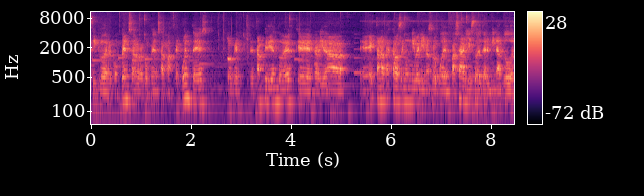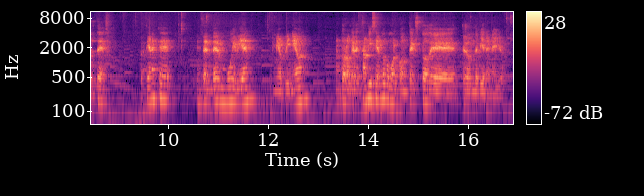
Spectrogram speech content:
ciclo de recompensas, recompensas más frecuentes. Lo que te están pidiendo es que en realidad están atascados en un nivel y no se lo pueden pasar y eso determina todo el test. Tienes que entender muy bien, en mi opinión, tanto lo que te están diciendo como el contexto de, de dónde vienen ellos.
